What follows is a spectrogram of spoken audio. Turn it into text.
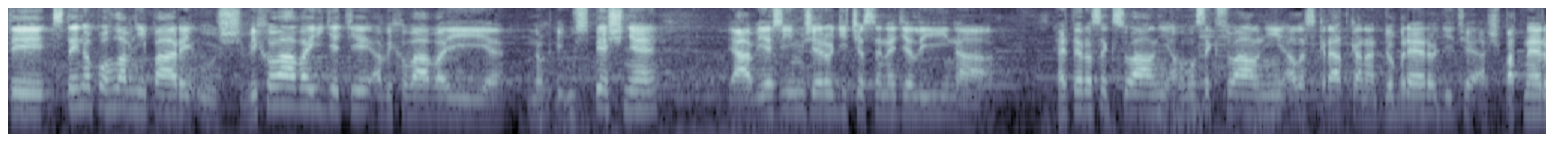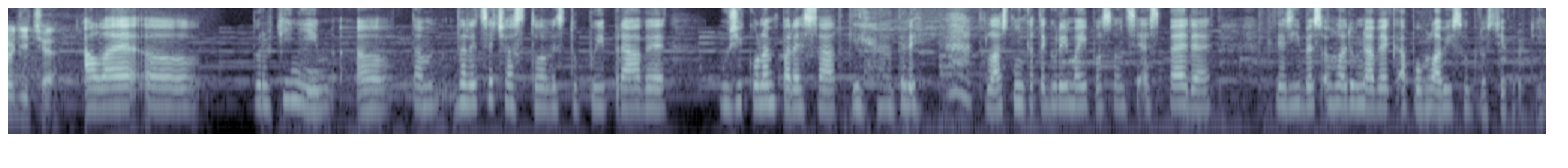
Ty stejnopohlavní páry už vychovávají děti a vychovávají je mnohdy úspěšně. Já věřím, že rodiče se nedělí na heterosexuální a homosexuální, ale zkrátka na dobré rodiče a špatné rodiče. Ale uh, proti ním a tam velice často vystupují právě muži kolem padesátky, tedy zvláštní kategorii mají poslanci SPD, kteří bez ohledu na věk a pohlaví jsou prostě proti.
